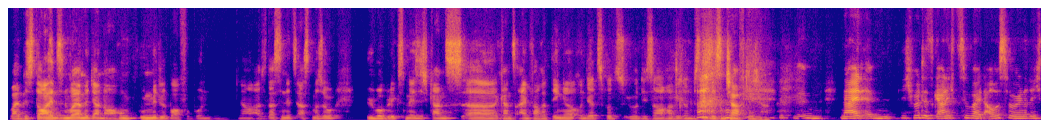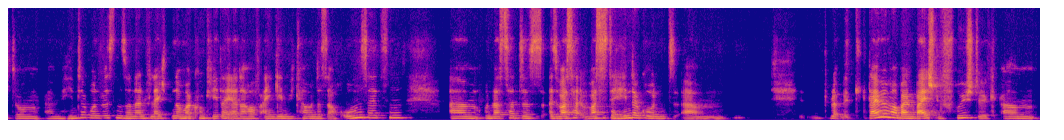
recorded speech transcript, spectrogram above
weil bis dahin sind wir ja mit der Nahrung unmittelbar verbunden. Ja, also das sind jetzt erstmal so überblicksmäßig ganz, äh, ganz einfache Dinge und jetzt wird es über die Sarah wieder ein bisschen wissenschaftlicher. Nein, ähm, ich würde jetzt gar nicht zu weit ausholen Richtung ähm, Hintergrundwissen, sondern vielleicht nochmal konkreter eher darauf eingehen, wie kann man das auch umsetzen ähm, und was hat das, also was, was ist der Hintergrund? Ähm, bleiben wir mal beim Beispiel Frühstück. Ähm,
